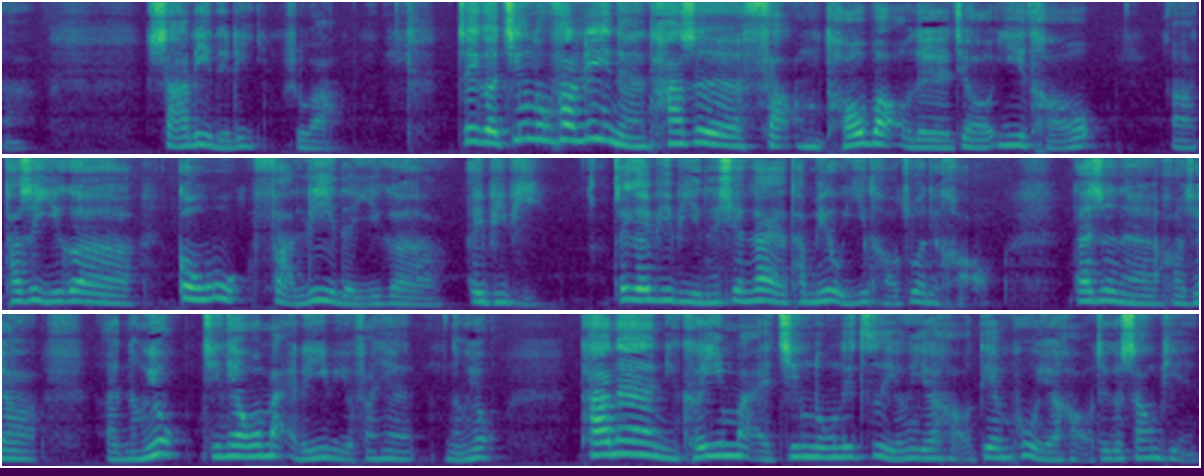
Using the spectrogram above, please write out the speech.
啊，沙粒的粒是吧？这个京东饭粒呢，它是仿淘宝的，叫易淘。啊，它是一个购物返利的一个 A P P，这个 A P P 呢，现在它没有一淘做的好，但是呢，好像呃能用。今天我买了一笔，发现能用。它呢，你可以买京东的自营也好，店铺也好，这个商品，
